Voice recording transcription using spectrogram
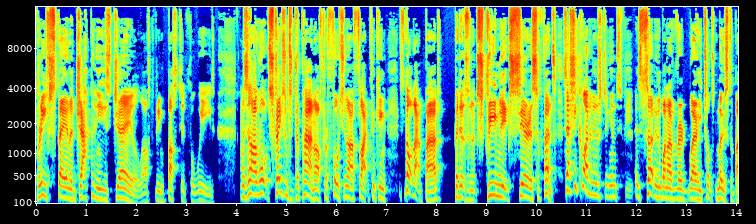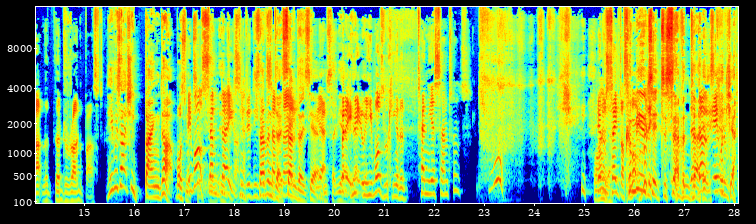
brief stay in a Japanese jail after being busted for weed. And so I walked straight into Japan after a 14 hour flight thinking it's not that bad, but it was an extremely serious offence. It's actually quite an interesting interview. It's certainly the one I've read where he talks most about the, the drug bust. He was actually banged up, wasn't It he? was seven in- in days. Japan? He did, he did seven, seven days. Seven days. Yeah. Yeah. He said- yeah, but yeah, he, yeah. he was looking at a 10 year sentence. it would have saved us a lot of Commuted really- to seven No, no, days. it, would have, Yeah. it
